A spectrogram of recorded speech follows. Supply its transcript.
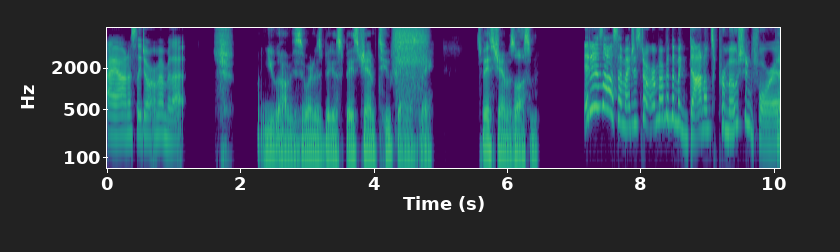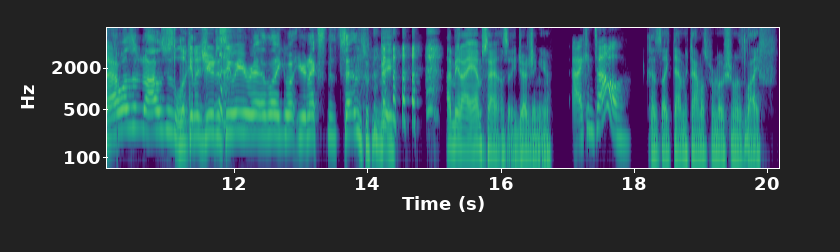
I honestly don't remember that. You obviously weren't as big a Space Jam two fan as me. Space Jam is awesome. It is awesome. I just don't remember the McDonald's promotion for it. I wasn't. I was just looking at you to see what your like what your next sentence would be. I mean, I am silently judging you I can tell. because like that McDonald's promotion was life.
